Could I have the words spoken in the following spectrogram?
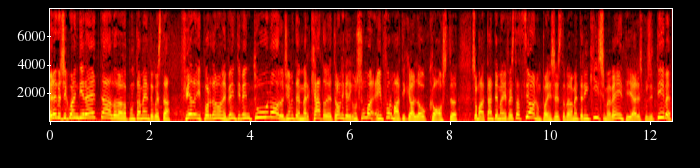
Ed eccoci qua in diretta, allora l'appuntamento è questa fiera di Pordenone 2021, logicamente il mercato elettronica di consumo e informatica low cost. Insomma, tante manifestazioni, un palinsesto veramente ricchissimo, eventi, aree espositive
